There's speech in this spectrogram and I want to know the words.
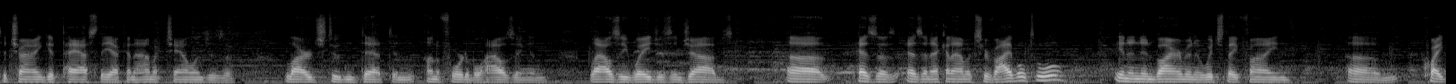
to try and get past the economic challenges of large student debt and unaffordable housing and lousy wages and jobs uh, as, a, as an economic survival tool in an environment in which they find um, quite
